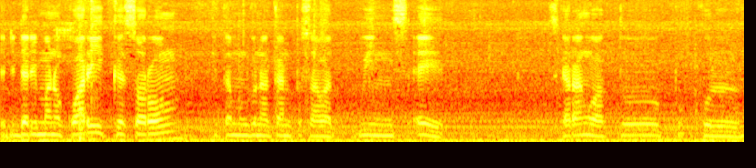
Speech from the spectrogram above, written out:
Jadi dari Manokwari ke Sorong Kita menggunakan pesawat Wings Air. Sekarang waktu pukul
